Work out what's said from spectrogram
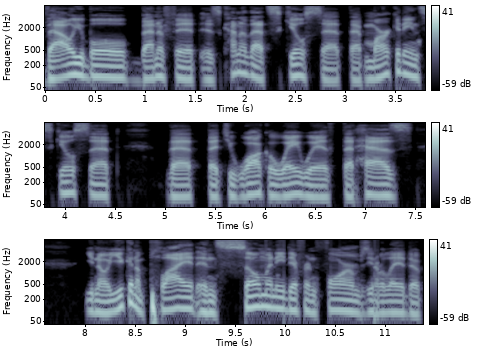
valuable benefit is kind of that skill set, that marketing skill set that that you walk away with that has you know you can apply it in so many different forms you know related to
